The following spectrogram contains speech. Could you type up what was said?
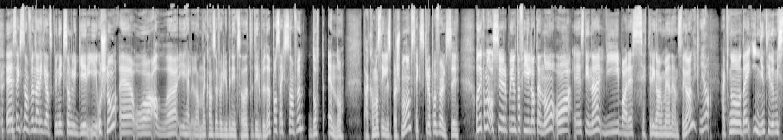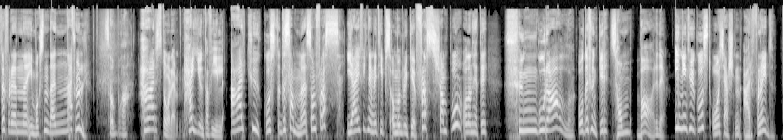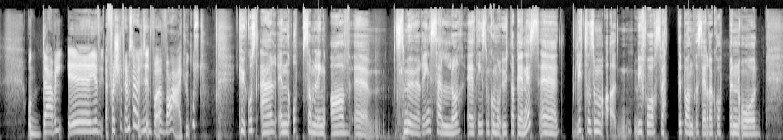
Eh, Sex og Samfunn er en gradsklinikk som ligger i Oslo, eh, og alle i hele landet kan selvfølgelig benytte seg av dette tilbudet på sexsamfunn.no. Der kan man stille spørsmål om sex, kropp og følelser. Og det kan man også gjøre på juntafil.no. Og eh, Stine, vi bare setter i gang med en eneste gang. Ja, er, ikke noe, det er ingen tid å miste, for den innboksen den er full. så bra. Her står det Hei, Juntafil. Er kukost det samme som flass? Jeg fikk nemlig tips om å bruke flasssjampo, og den heter Fungoral. Og det funker som bare det. Ingen kukost, og kjæresten er fornøyd. Og det er vel eh, Først og fremst, hva, hva er kukost? Kukost er en oppsamling av eh, smøring, celler, eh, ting som kommer ut av penis. Eh, litt sånn som ah, vi får svette på andre steder av kroppen, og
